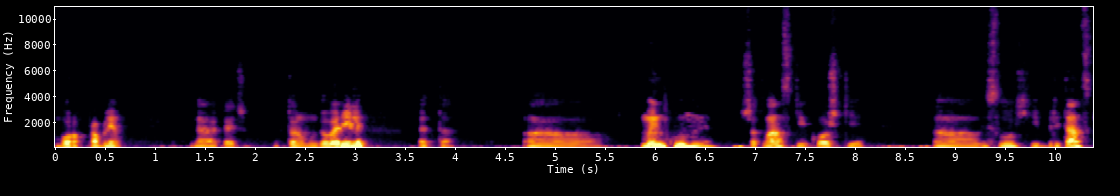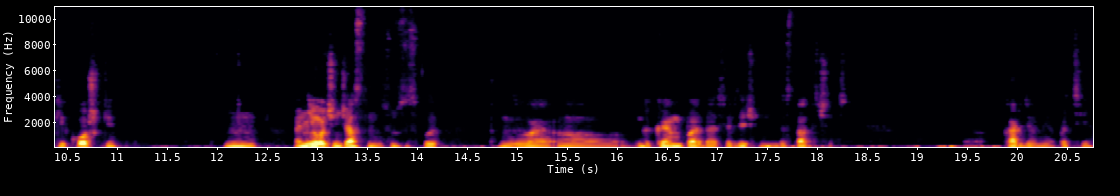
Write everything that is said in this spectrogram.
ворох проблем. Да, опять же, о котором мы говорили, это э, мейнкуны, шотландские кошки, э, веслухи, британские кошки. М, Они очень часто несут за собой так называемая э, ГКМП, да, сердечную недостаточность, кардиомиопатия.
